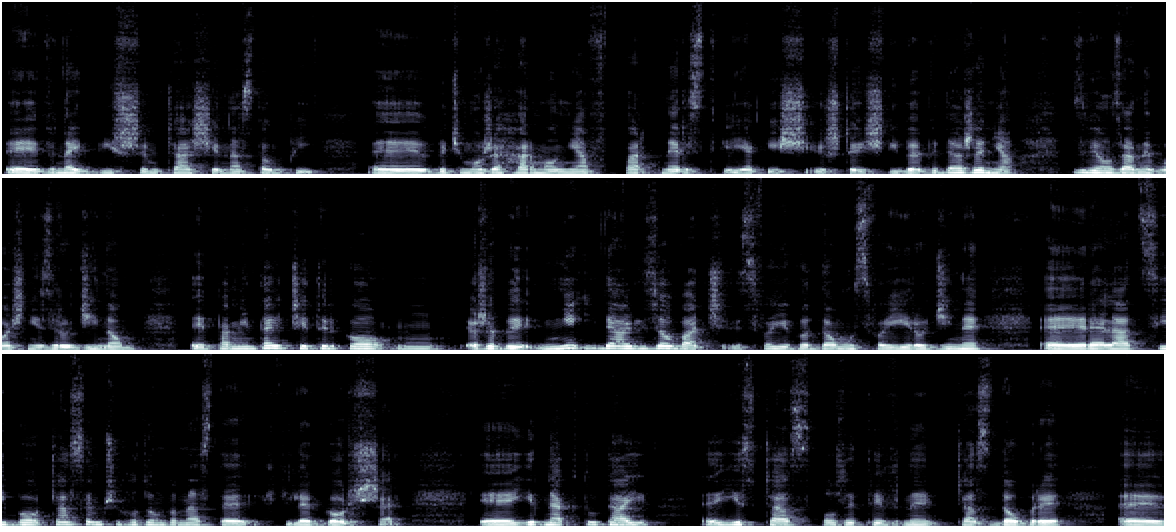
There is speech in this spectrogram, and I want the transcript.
e, w najbliższym czasie. Nastąpi być może harmonia w partnerstwie, jakieś szczęśliwe wydarzenia związane właśnie z rodziną. E, Pamiętajcie tylko, mm, żeby nie idealizować swojego domu, swojej rodziny, e, relacji, bo czasem przychodzą do nas te chwile gorsze. E, Jednak tutaj e, jest czas pozytywny, czas dobry. E,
